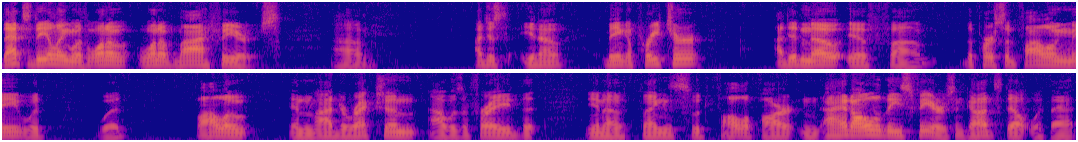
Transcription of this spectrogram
that's dealing with one of one of my fears. Um, I just, you know, being a preacher, I didn't know if um, the person following me would would follow in my direction. I was afraid that you know things would fall apart, and I had all of these fears, and God's dealt with that,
